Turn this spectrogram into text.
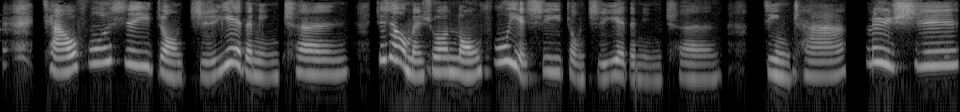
樵夫是一种职业的名称，就像我们说农夫也是一种职业的名称。警察、律师、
